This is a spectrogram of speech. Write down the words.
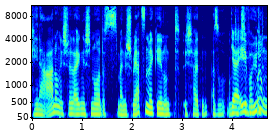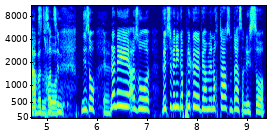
keine Ahnung, ich will eigentlich nur, dass meine Schmerzen weggehen und ich halt, also und Ja, die eben, Verhütung und aber trotzdem- So. Die so, na nee, also willst du weniger Pickel? Wir haben ja noch das und das und ich so,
